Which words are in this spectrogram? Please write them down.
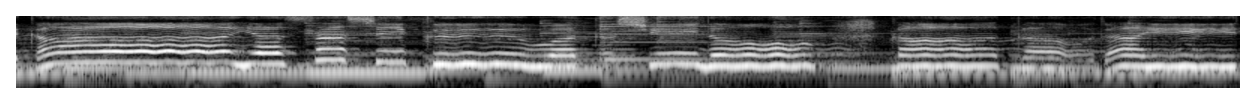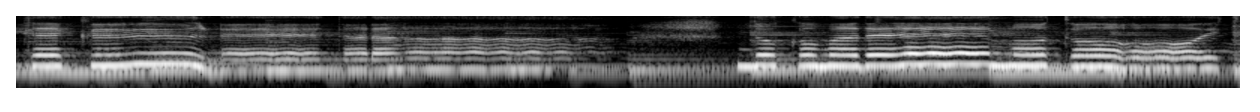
誰か優しく私の肩を抱いてくれたらどこまでも遠いと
